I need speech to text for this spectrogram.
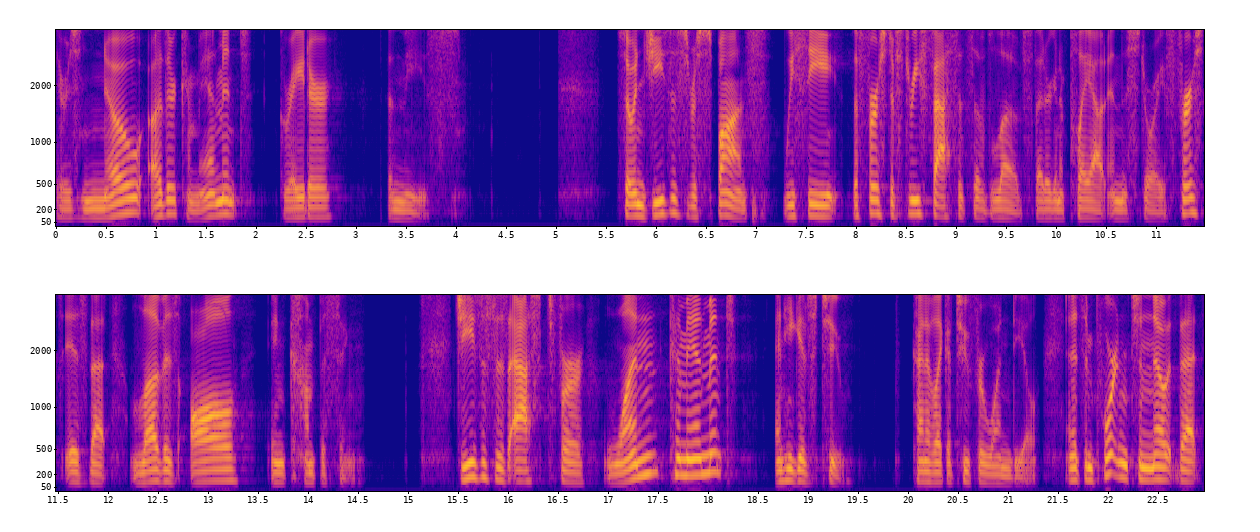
There is no other commandment greater than these. So, in Jesus' response, we see the first of three facets of love that are going to play out in this story. First is that love is all encompassing. Jesus is asked for one commandment, and he gives two, kind of like a two for one deal. And it's important to note that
